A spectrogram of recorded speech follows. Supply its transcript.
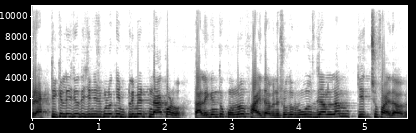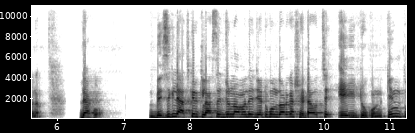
প্র্যাকটিক্যালি যদি জিনিসগুলোকে ইমপ্লিমেন্ট না করো, তাহলে কিন্তু কোনো ফায়দা হবে না। শুধু রুলস জানলাম, কিচ্ছু ফায়দা হবে না। দেখো বেসিক্যালি আজকের ক্লাসের জন্য আমাদের যেটুকুন দরকার, সেটা হচ্ছে এইটুকুন। কিন্তু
